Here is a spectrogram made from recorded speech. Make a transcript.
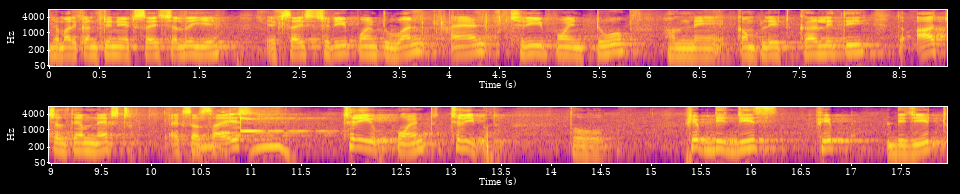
जो हमारी कंटिन्यू एक्सरसाइज चल रही है एक्सरसाइज 3.1 एंड 3.2 हमने कंप्लीट कर ली थी। तो आज चलते हैं हम नेक्स्ट एक्सरसाइज 3.3 पर। तो fifth digit fifth digit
